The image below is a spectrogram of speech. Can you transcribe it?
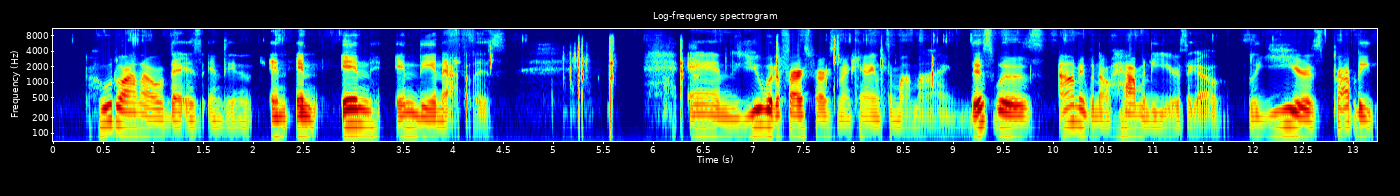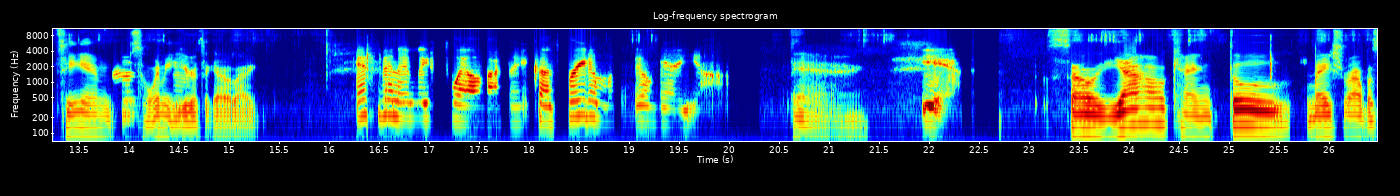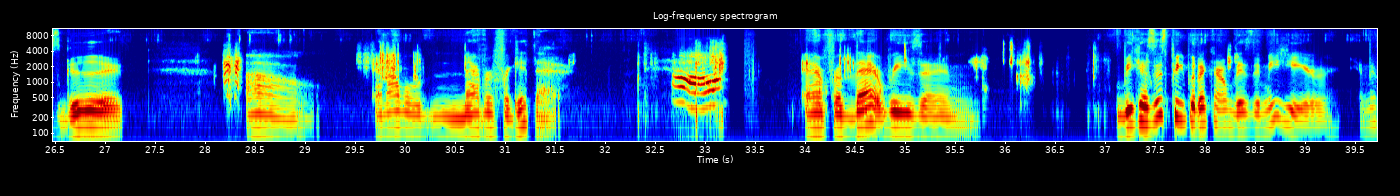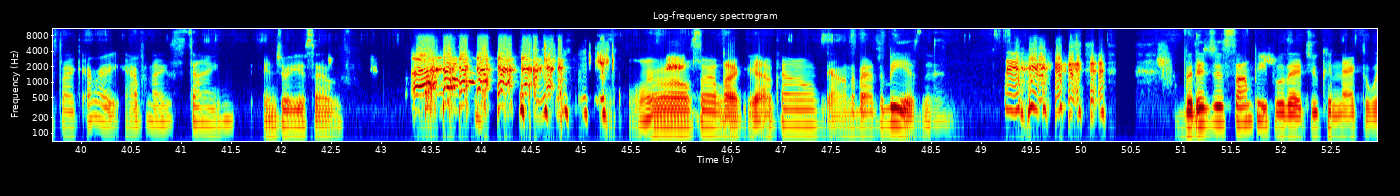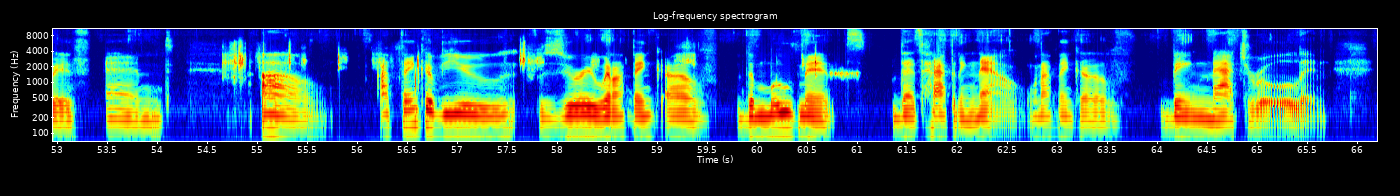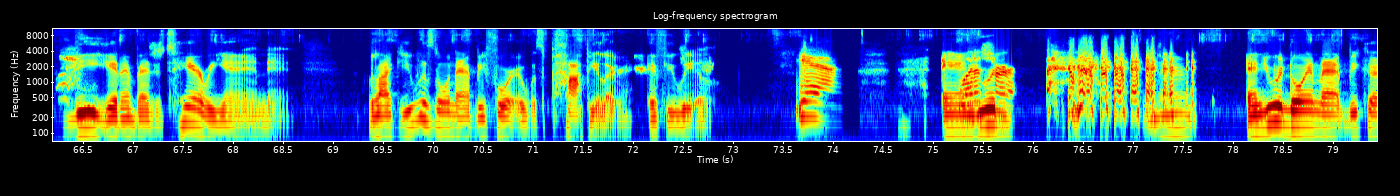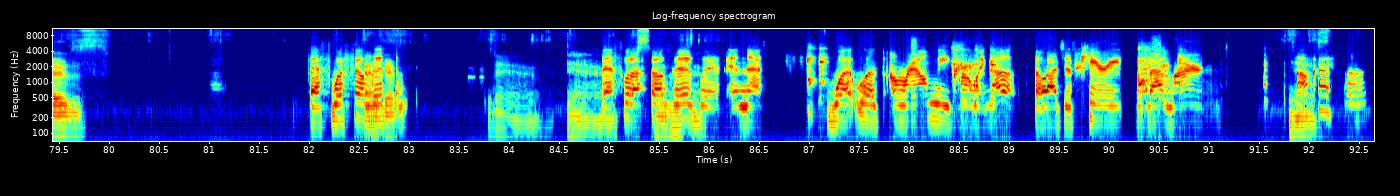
Who do I know that is Indian in in in Indianapolis? And you were the first person that came to my mind. This was I don't even know how many years ago. Years, probably 10, mm-hmm. 20 years ago. Like, It's been at least 12, I think, because Freedom was still very young. yeah. Yeah. So y'all came through, made sure I was good. Oh, and I will never forget that. Oh. And for that reason, because there's people that come visit me here, and it's like, all right, have a nice time, enjoy yourself. What I'm saying? Like, y'all come down about the business. but it's just some people that you connect with and um i think of you zuri when i think of the movement that's happening now when i think of being natural and vegan and vegetarian and like you was doing that before it was popular if you will yeah. and What a you were shirt. Yeah. and you were doing that because That's what felt I good. guess- yeah yeah That's what I felt good with, and that's what was around me growing up. So I just carried what I learned. yes. Okay, son.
